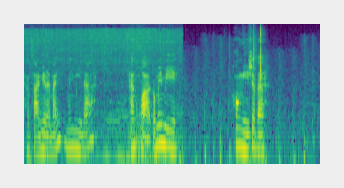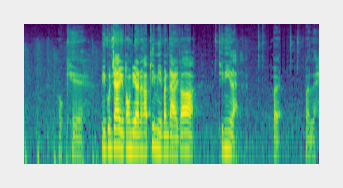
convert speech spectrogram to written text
ทางซ้ายมีอะไรไหมไม่มีนะ ทางขวาก็ไม่มีห้องนี้ใช่ไหมโอเค มีกุญแจอยู่ตรงเดียวนะครับ ที่มีบันไดก็ที่นี่แหละ เปิด เปิดเลย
